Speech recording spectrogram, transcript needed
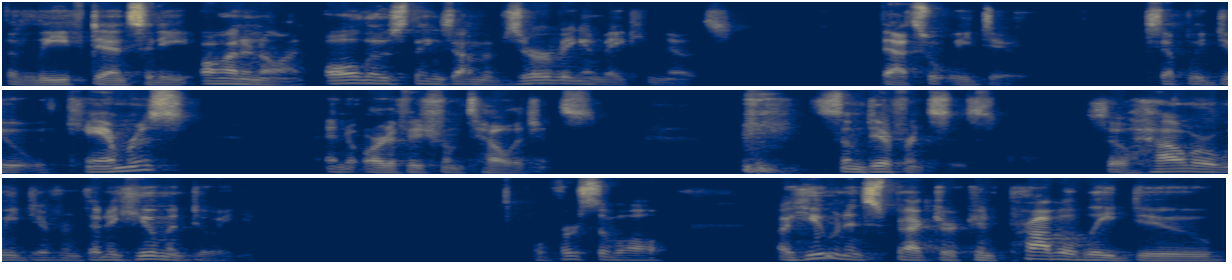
the leaf density, on and on. All those things I'm observing and making notes. That's what we do, except we do it with cameras and artificial intelligence. Some differences. So, how are we different than a human doing it? Well, first of all, a human inspector can probably do,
